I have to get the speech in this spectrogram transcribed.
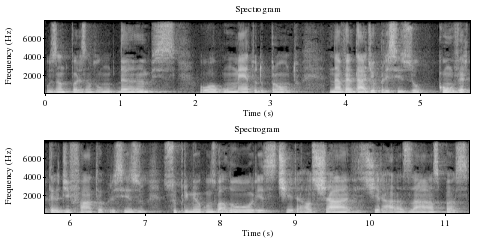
usando, por exemplo, um dumps ou algum método pronto. Na verdade, eu preciso converter de fato, eu preciso suprimir alguns valores, tirar as chaves, tirar as aspas.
